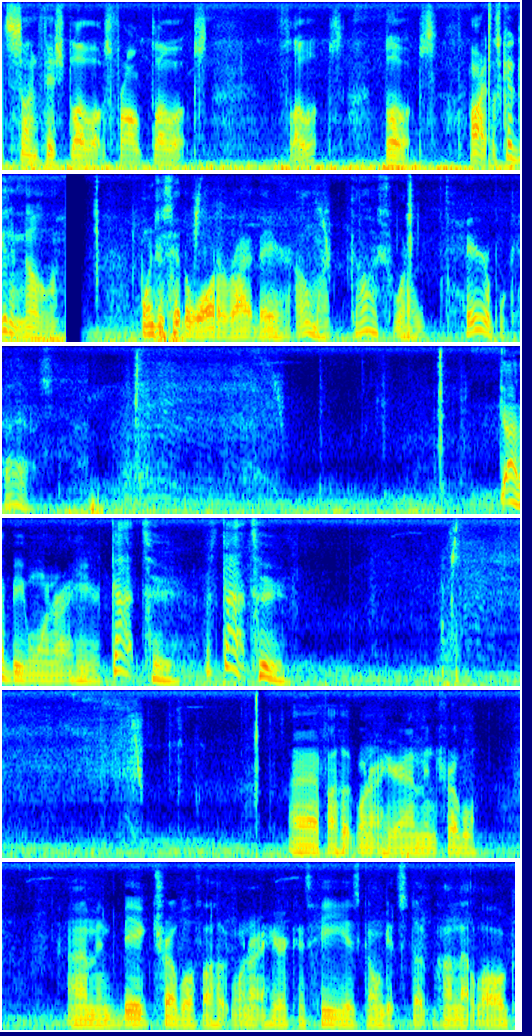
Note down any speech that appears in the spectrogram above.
sunfish blow ups, frog blow ups. Flow ups? Blow ups. All right, let's go get another one. One just hit the water right there. Oh my gosh, what a terrible cast. Gotta be one right here. Got to. There's got to. Uh, if I hook one right here, I'm in trouble. I'm in big trouble if I hook one right here because he is going to get stuck behind that log.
